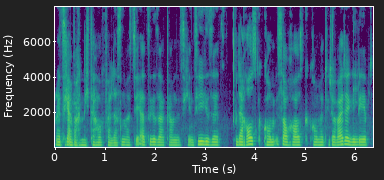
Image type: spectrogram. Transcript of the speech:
und hat sich einfach nicht darauf verlassen, was die Ärzte gesagt haben, hat sich ein Ziel gesetzt. Da rausgekommen, ist auch rausgekommen, hat wieder weitergelebt,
